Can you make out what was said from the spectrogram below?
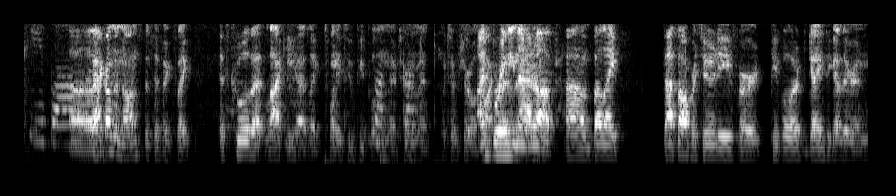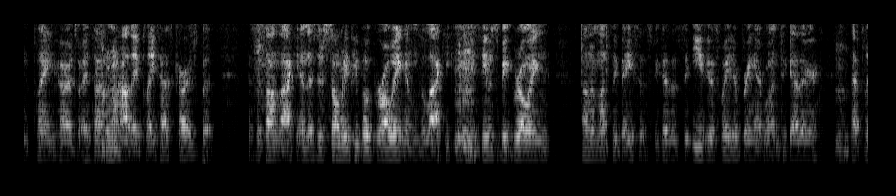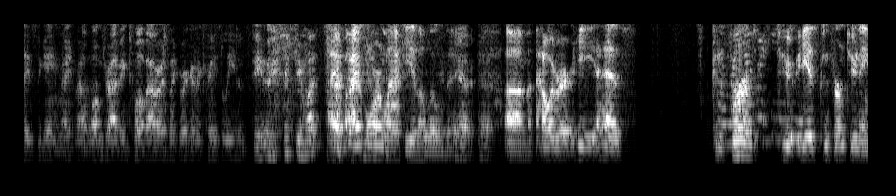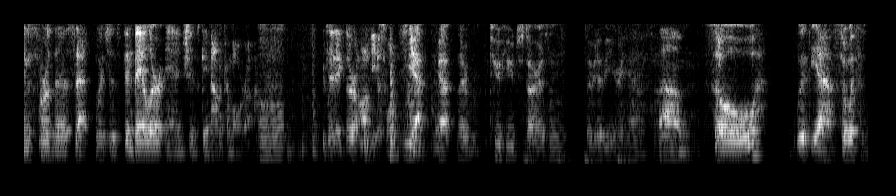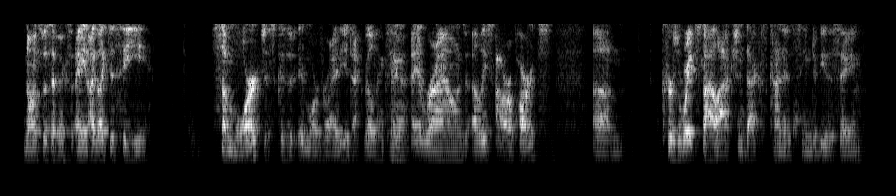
People. Uh, Back on the non-specifics, like it's cool that Lackey had like 22 people in their tournament, which I'm sure we'll. I'm bringing about that up. Um, but like, that's opportunity for people are getting together and playing cards, right? So I don't know Mhm. how they play test cards, but if it's on Lackey, and if there's so many people growing, and the Lackey community Mhm. seems to be growing on a monthly basis because it's the easiest way to bring everyone together Mhm. that plays the game, right? Rather than driving 12 hours like we're gonna crazily do in a few months. I have, I have more on Lackey in a little bit. yeah, yeah. Um, however, he has confirmed two. He has confirmed two names for the set, which is Finn Balor and Shinsuke Nakamura, which I think they're obvious ones. Yeah, yeah, they're two huge stars in WWE right now. So. Um, so with yeah, so with non-specifics, I mean, I'd like to see some more, just because it, it more variety of deck building. So Yeah. around at least our parts, um, cruiserweight style action decks kind of seem to be the same,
